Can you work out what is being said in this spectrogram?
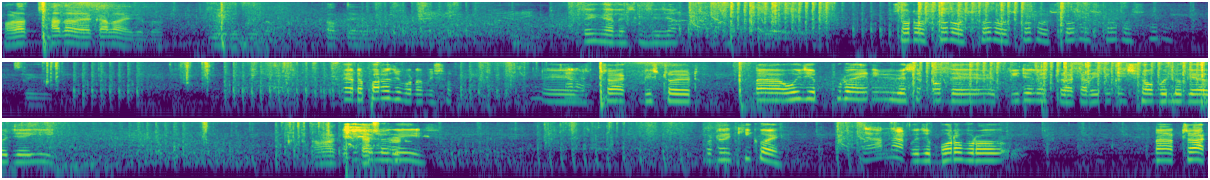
হঠাৎ সাদা হয়ে কালো হয়ে গেল। দেখে গেলে সিজান সরো সরো সরো সরো সরো সরো সরো এটা পারা যাব না মিশন ট্রাক ডিস্ট্রয়েড না ওই যে পুরো এনিমি বেসের মধ্যে মিডলের ট্রাক আর এনিমি সব ওই লোকে ওই যে ই। আমার শেষ ওটা কি কয়? না না। ওই যে বড় বড় না ট্রাক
